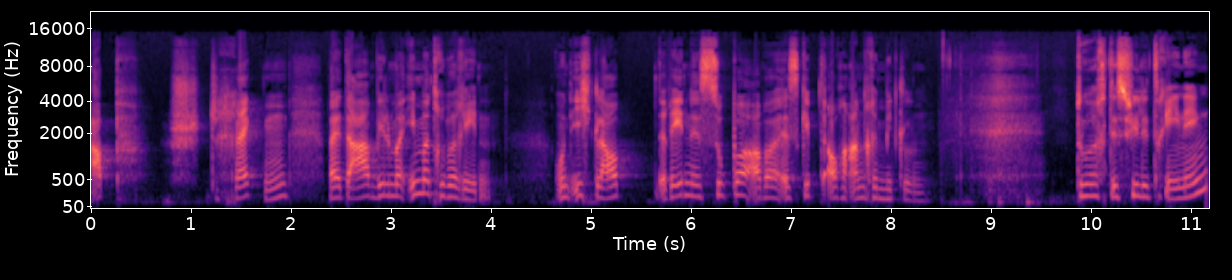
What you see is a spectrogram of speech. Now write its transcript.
abstrecken, weil da will man immer drüber reden. Und ich glaube, reden ist super, aber es gibt auch andere Mittel. Durch das viele Training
